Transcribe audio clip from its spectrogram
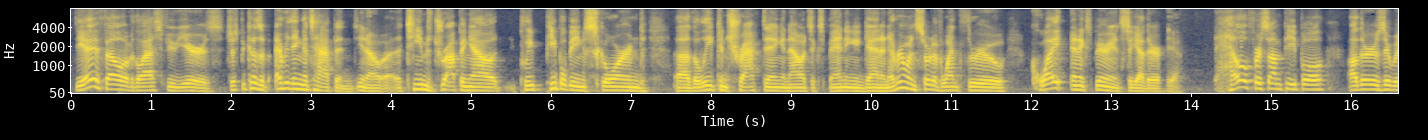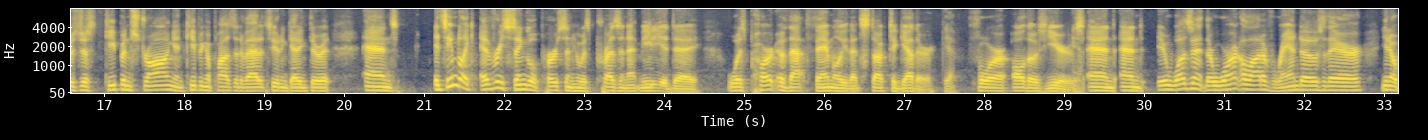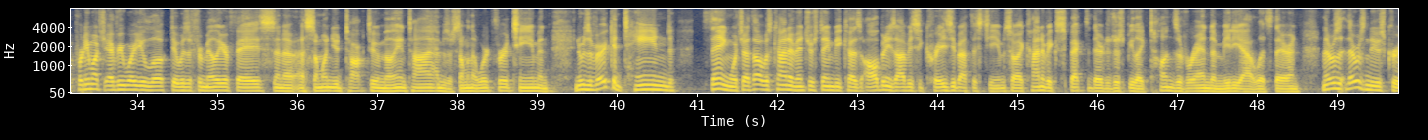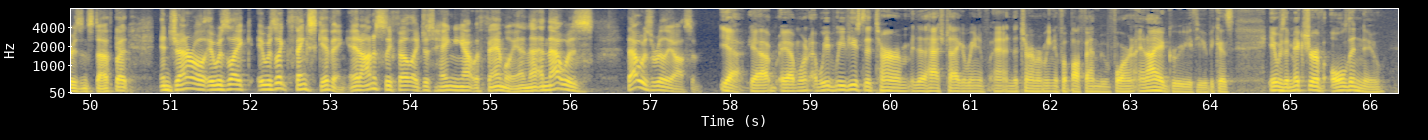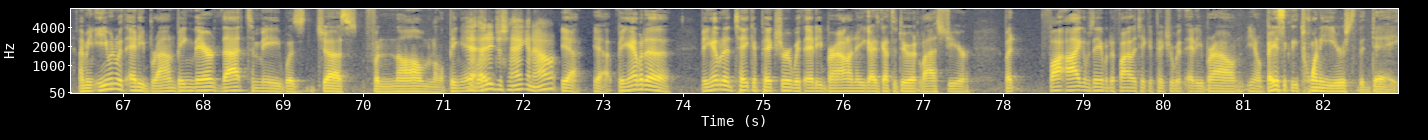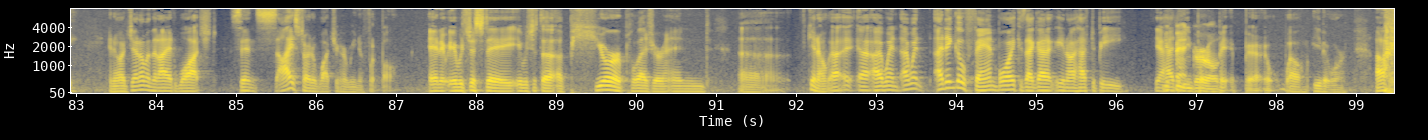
the AFL over the last few years, just because of everything that's happened, you know, uh, teams dropping out, ple- people being scorned, uh, the league contracting, and now it's expanding again, and everyone sort of went through quite an experience together. Yeah. Hell for some people, others it was just keeping strong and keeping a positive attitude and getting through it. And it seemed like every single person who was present at media day was part of that family that stuck together Yeah. for all those years. And and it wasn't there weren't a lot of randos there. You know pretty much everywhere you looked it was a familiar face and a, a someone you'd talked to a million times or someone that worked for a team. And, and it was a very contained thing which i thought was kind of interesting because albany's obviously crazy about this team so i kind of expected there to just be like tons of random media outlets there and, and there was there was news crews and stuff but in general it was like it was like thanksgiving it honestly felt like just hanging out with family and that and that was that was really awesome Yeah, yeah, yeah. We've we've used the term, the hashtag arena and the term arena football family before, and, and I agree with you because it was a mixture of old and new. I mean, even with Eddie Brown being there, that to me was just phenomenal. Being yeah able, eddie just hanging out yeah, yeah, being able to being able to take a picture with Eddie Brown. I know you guys got to do it last year, but fi- I was able to finally take a picture with Eddie Brown. You know, basically twenty years to the day. You know, a gentleman that I had watched since I started watching arena football, and it, it was just a it was just a, a pure pleasure. And uh, you know, I, I I went I went I didn't go fanboy because I got you know I have to be yeah I You had to be fangirled. per- per- well either or, uh,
